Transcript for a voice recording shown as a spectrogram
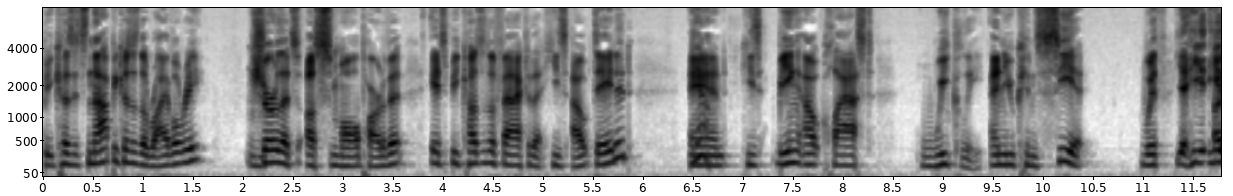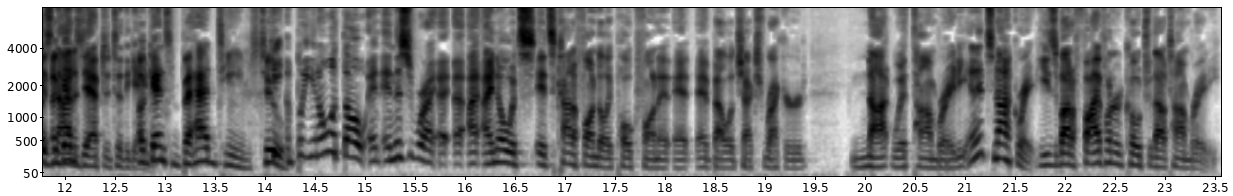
because it's not because of the rivalry. Mm-hmm. Sure that's a small part of it. It's because of the fact that he's outdated and he's being outclassed weekly and you can see it with Yeah, he, he has not adapted to the game. against bad teams too. He- but you know what though, and, and this is where I, I I know it's it's kind of fun to like poke fun at, at at Belichick's record, not with Tom Brady, and it's not great. He's about a 500 coach without Tom Brady,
